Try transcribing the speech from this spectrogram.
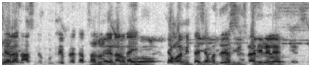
शहरात असलं कुठलेही प्रकार चालू देणार नाही. त्यामुळे मी तशा पद्धतीच्या सूचना दिलेल्या आहेत.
